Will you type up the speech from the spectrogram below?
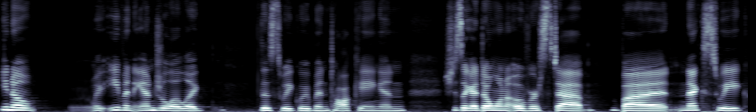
you know even angela like this week we've been talking and she's like i don't want to overstep but next week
